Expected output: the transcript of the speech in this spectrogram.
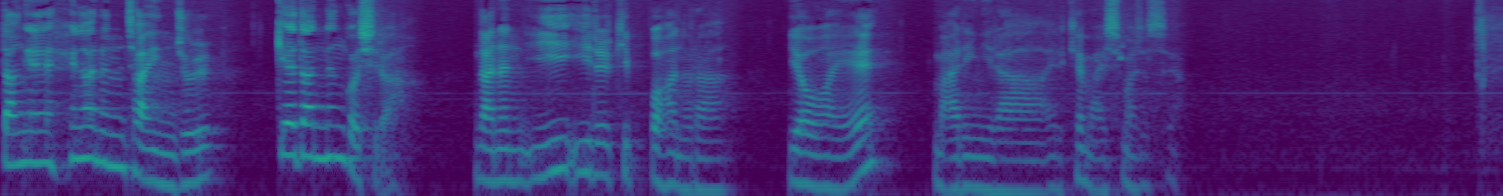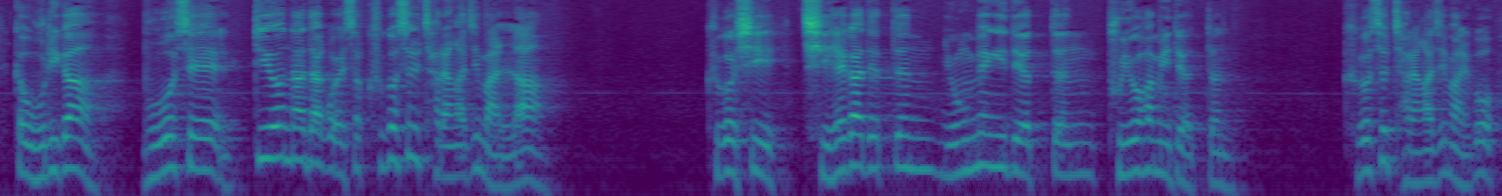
땅에 행하는 자인 줄 깨닫는 것이라. 나는 이 일을 기뻐하노라. 여호와의 말이니라. 이렇게 말씀하셨어요. 그러니까 우리가 무엇에 뛰어나다고 해서 그것을 자랑하지 말라. 그것이 지혜가 됐든 용맹이 되었든 부요함이 되었든 그것을 자랑하지 말고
